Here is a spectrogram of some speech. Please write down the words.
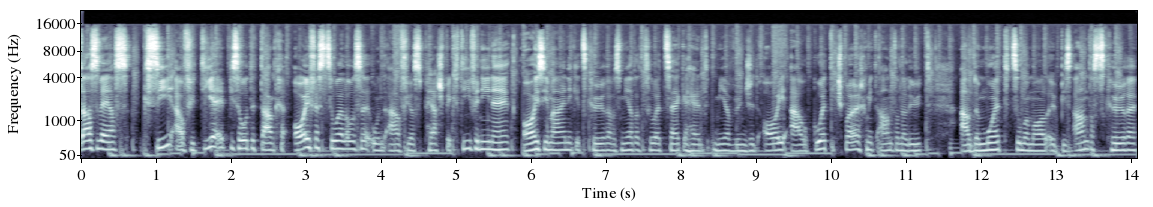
Das wäre es auch für diese Episode. Danke euch fürs Zuhören und auch fürs Perspektiven einnehmen, unsere Meinungen zu hören, was wir dazu zu sagen haben. Wir wünschen euch auch gute Gespräche mit anderen Leuten, auch den Mut, um mal etwas anderes zu hören,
